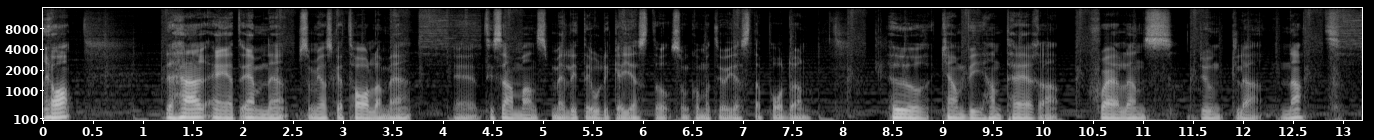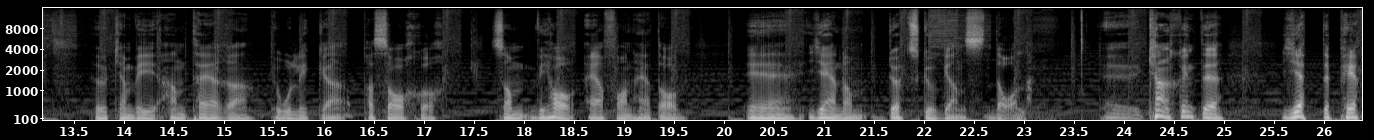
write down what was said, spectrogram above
Ja, det här är ett ämne som jag ska tala med eh, tillsammans med lite olika gäster som kommer till att gästa podden. Hur kan vi hantera själens dunkla natt? Hur kan vi hantera olika passager som vi har erfarenhet av eh, genom dödsskuggans dal? Eh, kanske inte jättepepp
